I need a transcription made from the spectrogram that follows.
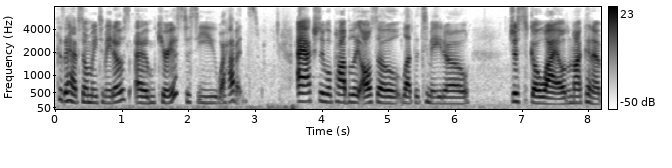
because I have so many tomatoes. I'm curious to see what happens. I actually will probably also let the tomato just go wild. I'm not going to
